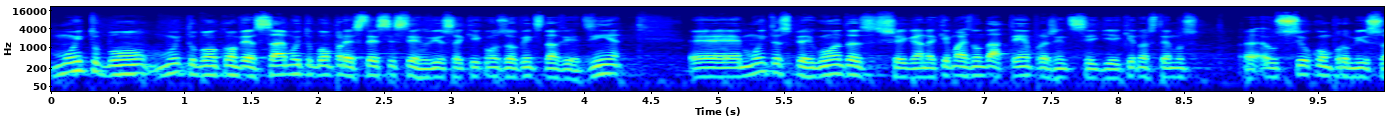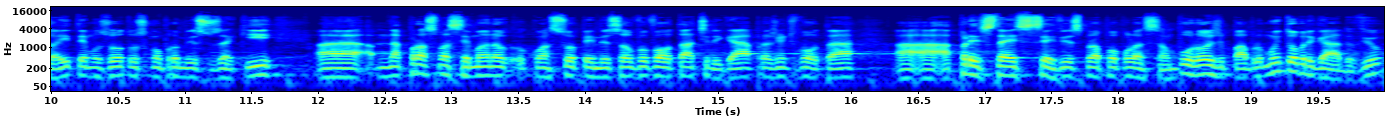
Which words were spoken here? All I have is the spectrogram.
Muito bom, muito bom conversar, muito bom prestar esse serviço aqui com os ouvintes da Verdinha. É, muitas perguntas chegando aqui, mas não dá tempo a gente seguir aqui. Nós temos é, o seu compromisso aí, temos outros compromissos aqui. Ah, na próxima semana, com a sua permissão, vou voltar a te ligar para a gente voltar a, a prestar esse serviço para a população. Por hoje, Pablo, muito obrigado, viu?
